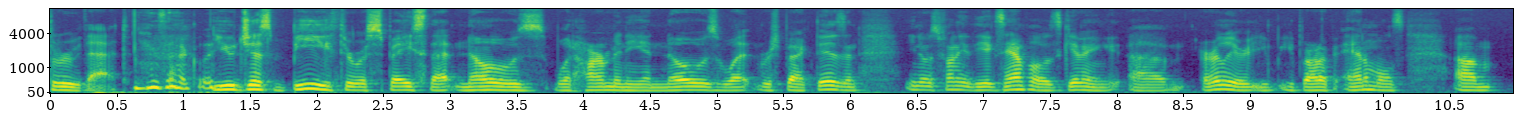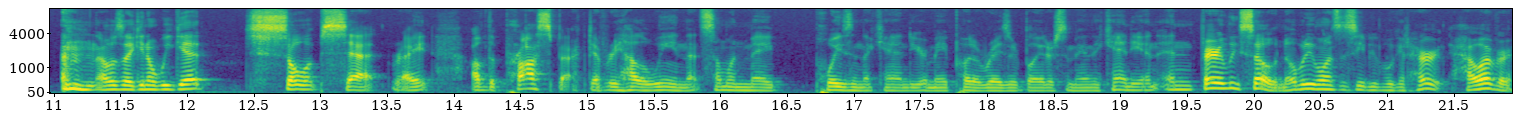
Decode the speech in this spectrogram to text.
through that. exactly You just be through a space that knows what harmony and knows what respect is. And, you know, it's funny, the example I was giving um, earlier, you, you brought up animals. Um, I was like, you know, we get so upset, right, of the prospect every Halloween that someone may poison the candy or may put a razor blade or something in the candy. And, and fairly so. Nobody wants to see people get hurt. However,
